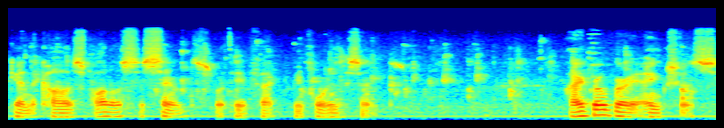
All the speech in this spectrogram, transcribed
Again, the cause follows the since with the effect before the since. I grow very anxious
